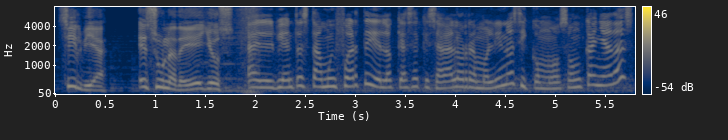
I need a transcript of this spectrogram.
Silvia es una de ellos. El viento está muy fuerte y es lo que hace que se hagan los remolinos y como son cañadas,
